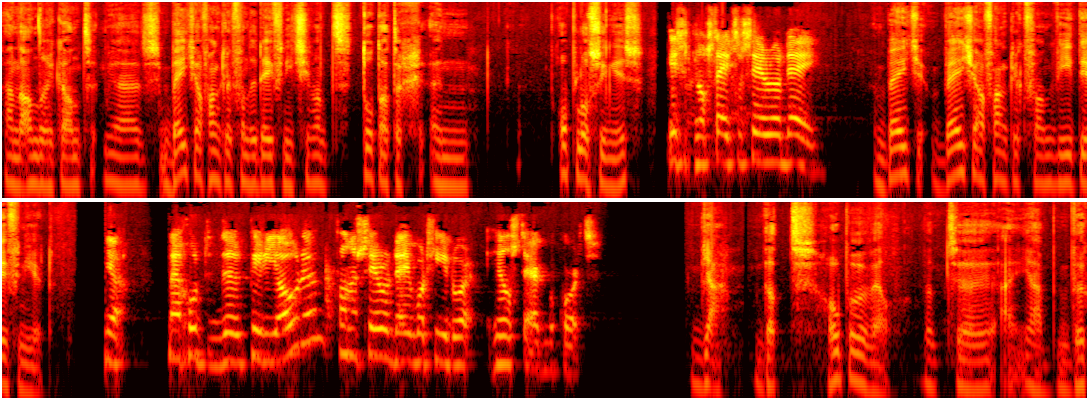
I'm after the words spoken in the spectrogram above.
Aan de andere kant, het is een beetje afhankelijk van de definitie. Want totdat er een oplossing is, Is het nog steeds een zero day? een beetje, beetje afhankelijk van wie het definieert. Ja. Maar goed, de periode van een zero day wordt hierdoor heel sterk bekort. Ja, dat hopen we wel. Want eh, ja, we,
